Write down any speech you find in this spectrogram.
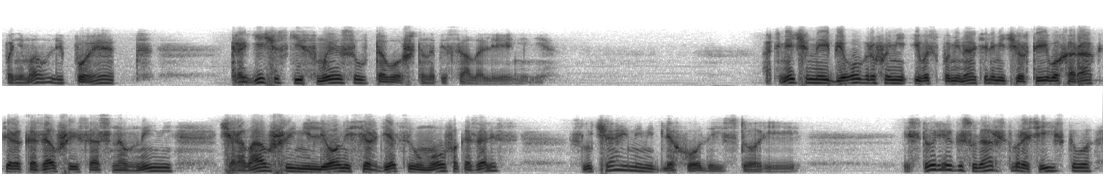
Понимал ли поэт трагический смысл того, что написал о Ленине? Отмеченные биографами и воспоминателями черты его характера, казавшиеся основными, чаровавшие миллионы сердец и умов, оказались случайными для хода истории. История государства российского –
